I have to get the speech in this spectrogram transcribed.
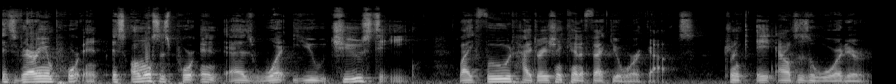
it's very important. It's almost as important as what you choose to eat. Like food, hydration can affect your workouts. Drink 8 ounces of water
